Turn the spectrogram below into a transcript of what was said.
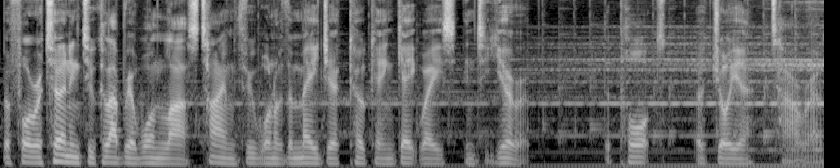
before returning to Calabria one last time through one of the major cocaine gateways into Europe, the port of Gioia Tauro.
